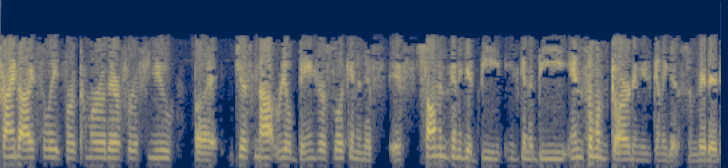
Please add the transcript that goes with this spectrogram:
trying to isolate for a Kimura there for a few, but just not real dangerous looking. And if, if Sonnen's going to get beat, he's going to be in someone's guard and he's going to get submitted.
